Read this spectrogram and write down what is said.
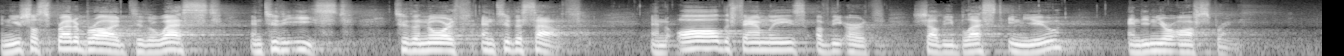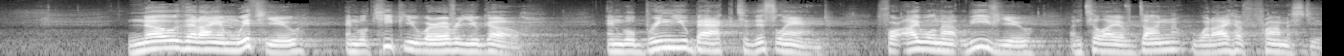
And you shall spread abroad to the west and to the east, to the north and to the south. And all the families of the earth shall be blessed in you and in your offspring. Know that I am with you and will keep you wherever you go, and will bring you back to this land, for I will not leave you until I have done what I have promised you.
